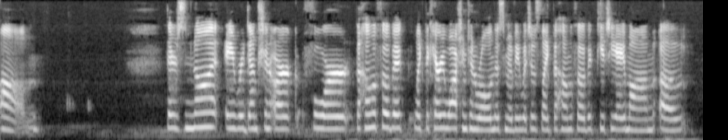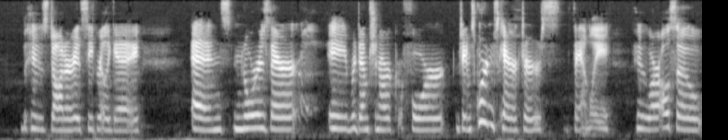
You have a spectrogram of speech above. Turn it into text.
um there's not a redemption arc for the homophobic, like the Kerry Washington role in this movie, which is like the homophobic PTA mom of whose daughter is secretly gay, and nor is there a redemption arc for James Corden's character's family, who are also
